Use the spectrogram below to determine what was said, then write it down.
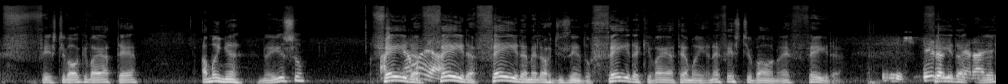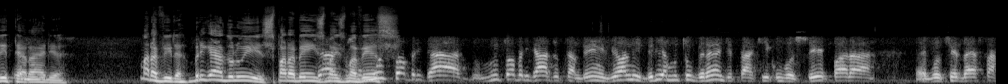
festival que vai até amanhã, não é isso? Feira, feira, feira, melhor dizendo, feira que vai até amanhã, não é festival, não é feira. Isso, feira, feira literária. literária. Maravilha. Obrigado, Luiz. Parabéns mais uma vez. Muito obrigado, muito obrigado também. Viu uma alegria muito grande estar aqui com você para é, você dar essa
